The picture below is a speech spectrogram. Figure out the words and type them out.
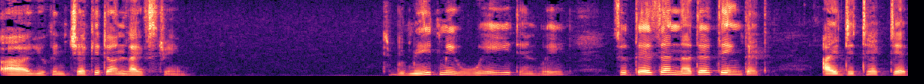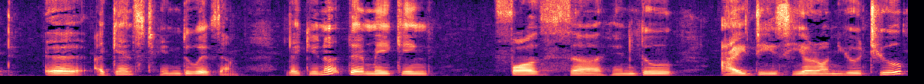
Uh, you can check it on live stream. It made me wait and wait. So there's another thing that I detected uh, against Hinduism. Like, you know, they're making false uh, Hindu IDs here on YouTube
